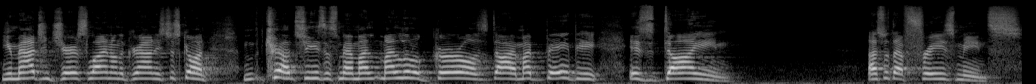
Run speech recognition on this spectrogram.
You imagine Jairus lying on the ground. He's just going, God, Jesus, man, my, my little girl is dying. My baby is dying. That's what that phrase means.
